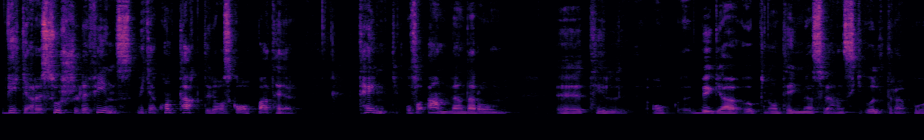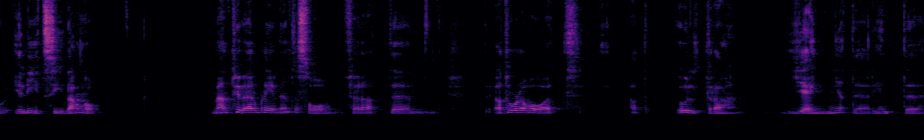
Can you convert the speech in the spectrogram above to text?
vilka resurser det finns, vilka kontakter jag har skapat här. Tänk att få använda dem eh, till att bygga upp någonting med svensk ultra på elitsidan då. Men tyvärr blev det inte så för att eh, jag tror det var ett, att ultragänget där inte...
